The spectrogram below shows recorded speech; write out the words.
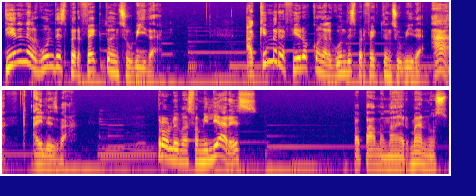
tienen algún desperfecto en su vida. ¿A qué me refiero con algún desperfecto en su vida? Ah, ahí les va. Problemas familiares, papá, mamá, hermanos,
